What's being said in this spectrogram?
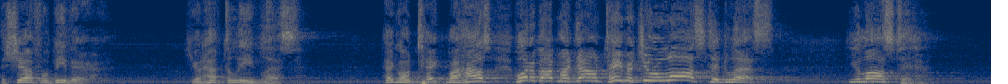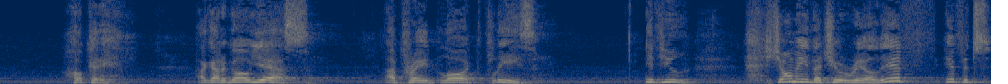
The sheriff will be there. You're going to have to leave, Les. They're going to take my house. What about my down payment? You lost it, Les. You lost it. Okay. I got to go. Yes. I prayed, Lord, please, if you show me that you're real, if if it's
